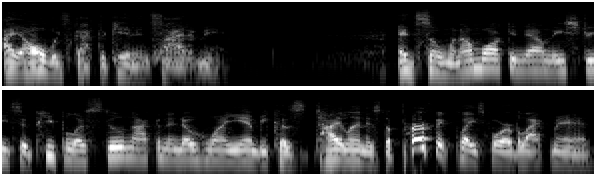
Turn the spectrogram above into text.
I always got the kid inside of me. And so when I'm walking down these streets and people are still not going to know who I am because Thailand is the perfect place for a black man,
